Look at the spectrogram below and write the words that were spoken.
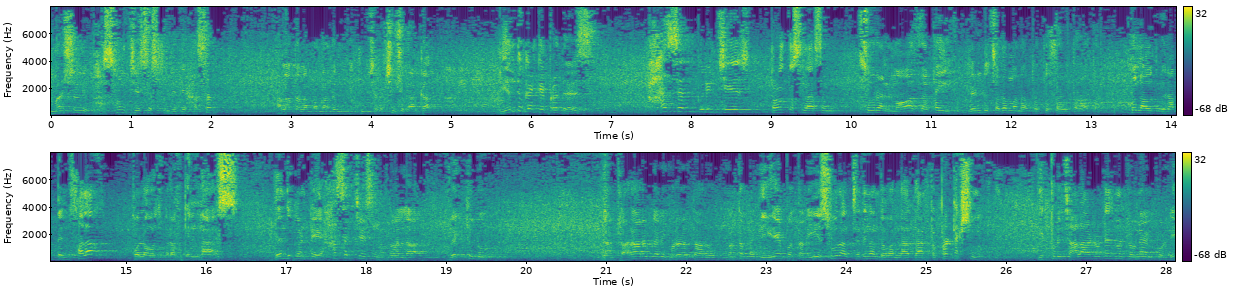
మనుషుల్ని భస్మం చేసేస్తుంది ఇది హసత్ అలా తల మమ్మల్ని వీటి నుంచి రక్షించుగాక. ఎందుకంటే బ్రదర్స్ హసత్ గురించే ప్రవక్త శ్లాసం సూరల్ మవాజతై రెండు చదవమన్న ప్రతిసారి తర్వాత. కుల్ కులౌజ్ బిరబ్బిల్ ఫలఫ్ పొలౌజర్ ఆఫ్ ది నాస్ ఎందుకంటే హసద్ చేసిన వల్ల వ్యక్తులు దాంట్లో అనారోగ్యానికి గురవుతారు కొంతమంది ఇదైపోతారు ఈ సూరాలు చదివినందువల్ల దాంట్లో ప్రొటెక్షన్ ఉంటుంది. ఇప్పుడు చాలా అడ్వర్టైజ్మెంట్లు ఉన్నాయనుకోండి.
